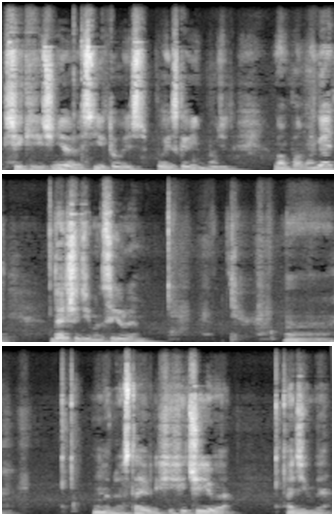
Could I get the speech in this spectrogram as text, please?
печенеры, инженера России, то есть поисковик будет вам помогать. Дальше демонстрируем. А, ну, наверное, оставили Хихичиева один, да?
